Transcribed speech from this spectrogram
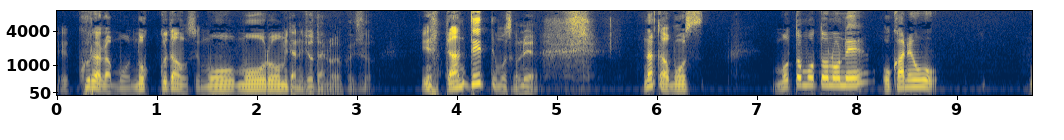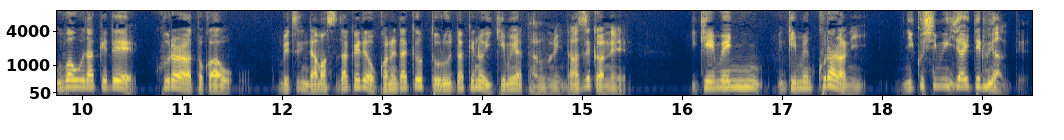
でクララもうノックダウンですよ。もう、朦朧みたいな状態なわけですよ。いや、なんでって思うんですかね。なんかもう、元々のね、お金を奪うだけで、クララとかを別に騙すだけでお金だけを取るだけのイケメンやったのになぜかね、イケメン、イケメンクララに憎しみ抱いてるやんって。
